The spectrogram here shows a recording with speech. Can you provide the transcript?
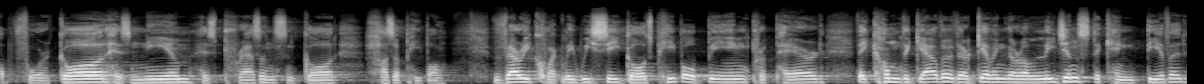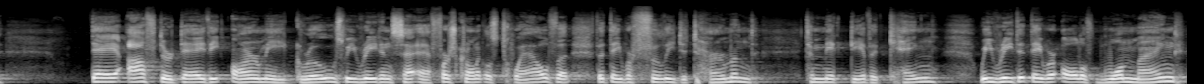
up for. God, His name, His presence, and God has a people. Very quickly, we see God's people being prepared. They come together, they're giving their allegiance to King David. Day after day, the army grows. We read in 1 uh, Chronicles 12 that, that they were fully determined to make David king. We read that they were all of one mind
